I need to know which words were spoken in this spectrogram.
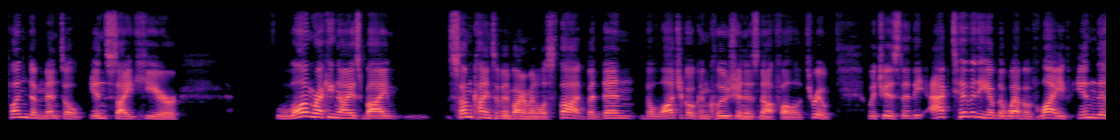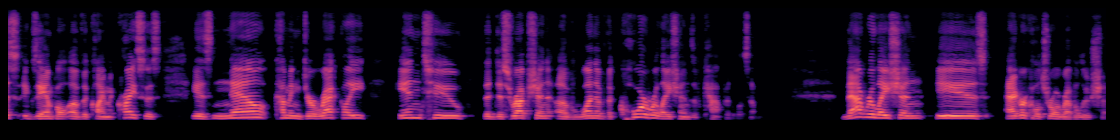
fundamental insight here, long recognized by some kinds of environmentalist thought, but then the logical conclusion is not followed through, which is that the activity of the web of life in this example of the climate crisis is now coming directly into the disruption of one of the core relations of capitalism. That relation is agricultural revolution.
